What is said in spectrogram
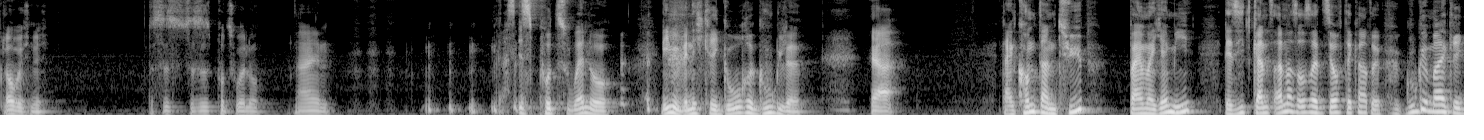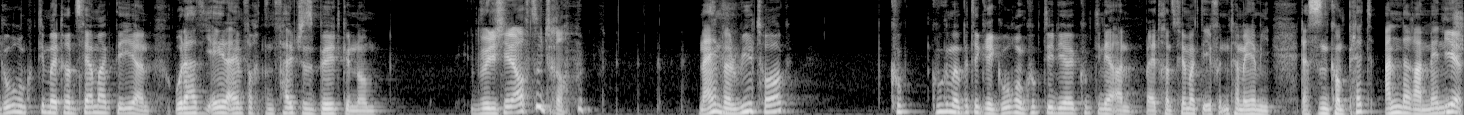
Glaube ich nicht. Das ist, das ist Pozzuelo. Nein. Das ist Pozzuelo. Nee, wenn ich Gregore google, Ja, dann kommt da ein Typ bei Miami, der sieht ganz anders aus als der auf der Karte. Google mal Gregore und guck dir mal transfermarkt.de an. Oder hat EA einfach ein falsches Bild genommen? würde ich denen auch zutrauen. Nein, weil Real Talk, guck, google mal bitte Gregore und guck dir, dir, guck dir an bei transfermarkt.de von Inter Miami. Das ist ein komplett anderer Mensch, Hier,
